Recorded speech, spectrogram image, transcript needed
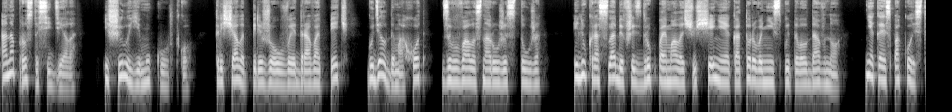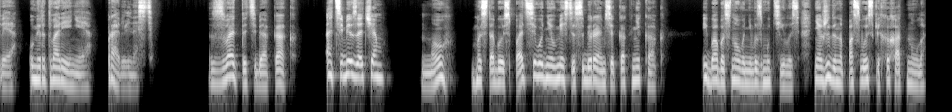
Она просто сидела, и шила ему куртку. Трещала, пережевывая дрова печь, гудел дымоход, завывала снаружи стужа. И Люк, расслабившись, вдруг поймал ощущение, которого не испытывал давно. Некое спокойствие, умиротворение, правильность. «Звать-то тебя как?» «А тебе зачем?» «Ну, мы с тобой спать сегодня вместе собираемся как-никак». И баба снова не возмутилась, неожиданно по-свойски хохотнула,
